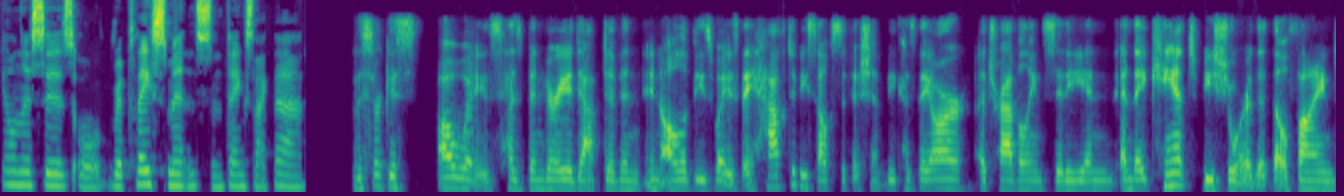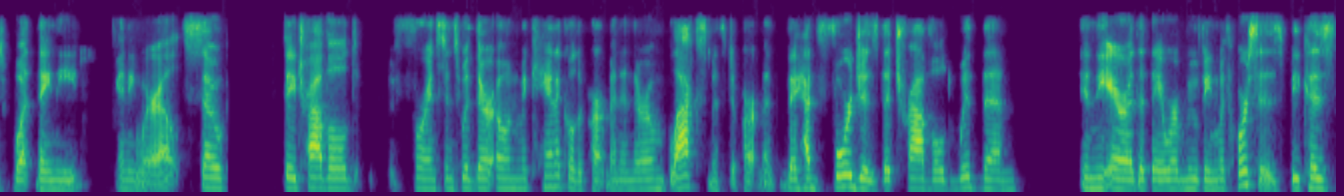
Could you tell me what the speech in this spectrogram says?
illnesses or replacements and things like that? The circus always has been very adaptive in, in all of these ways. They have to be self sufficient because they are a traveling city and, and they can't be sure that they'll find what they need anywhere else. So, they traveled for instance, with their own mechanical department and their own blacksmith department. They had forges that traveled with them in the era that they were moving with horses because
